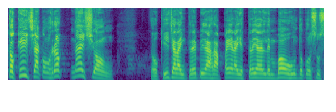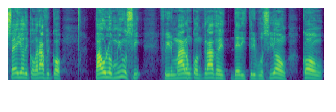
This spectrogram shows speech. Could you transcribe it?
Toquicha con Rock Nation. Toquicha, la intrépida rapera y estrella del dembow, junto con su sello discográfico Paulo Music, firmaron un contrato de, distribución con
